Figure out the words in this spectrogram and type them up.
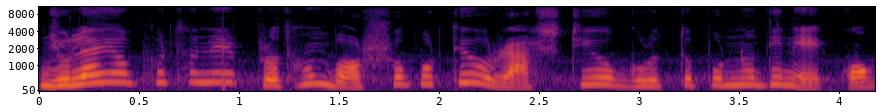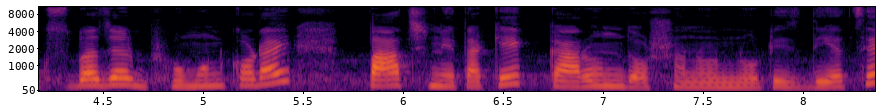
জুলাই অভ্যর্থনের প্রথম বর্ষপূর্তি ও রাষ্ট্রীয় গুরুত্বপূর্ণ দিনে কক্সবাজার ভ্রমণ করায় পাঁচ নেতাকে কারণ দর্শানোর নোটিশ দিয়েছে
